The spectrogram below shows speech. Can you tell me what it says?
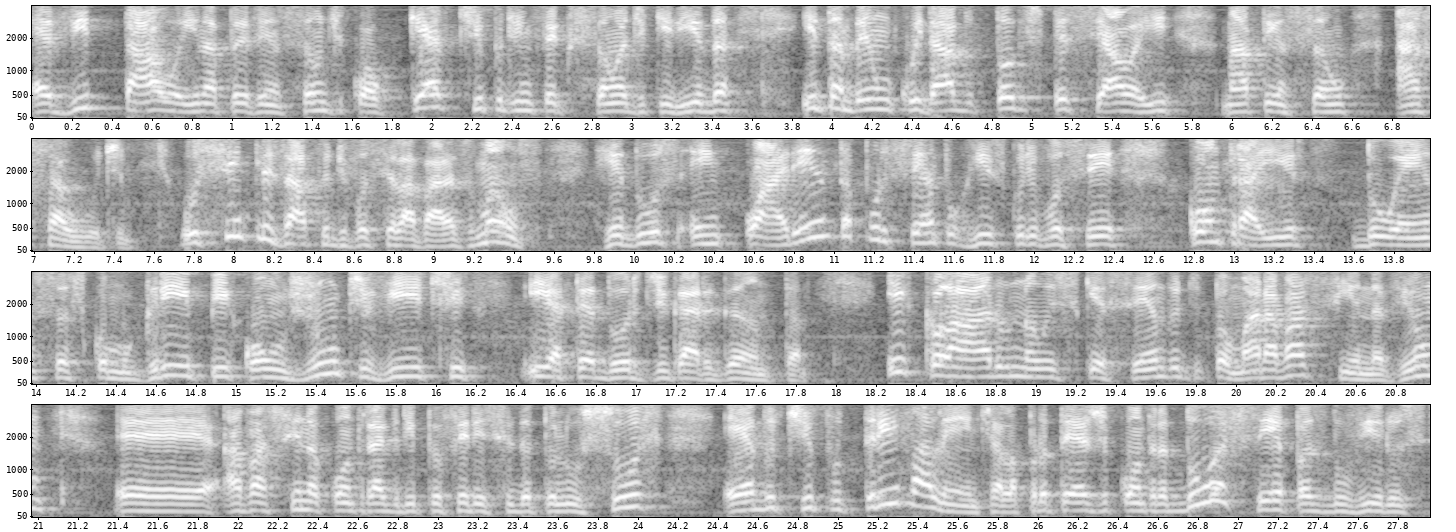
é vital aí na prevenção de qualquer tipo de infecção adquirida e também um cuidado todo especial aí na atenção à saúde. O simples ato de você lavar as mãos reduz em 40% o risco de você contrair doenças como gripe, conjuntivite e até dor de garganta. E claro, não esquecendo de tomar a vacina, viu? É, a vacina contra a gripe oferecida pelo SUS é do tipo trivalente. Ela protege contra duas cepas do vírus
